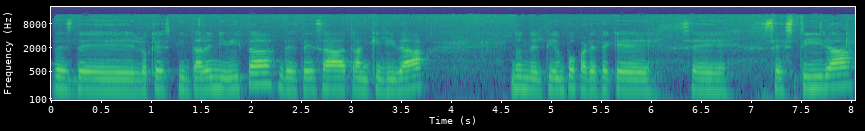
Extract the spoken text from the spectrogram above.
Desde lo que es pintar en Ibiza, desde esa tranquilidad, donde el tiempo parece que se, se estira,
